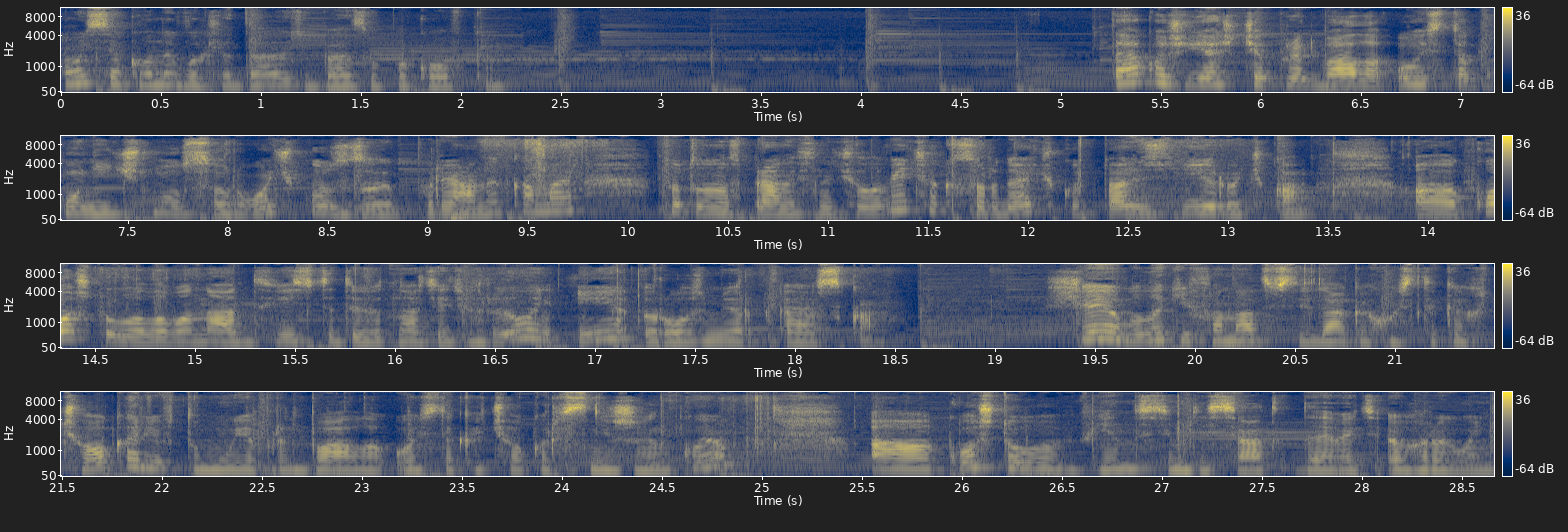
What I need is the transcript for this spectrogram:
Ось як вони виглядають без упаковки. Також я ще придбала ось таку нічну сорочку з пряниками. Тут у нас пряничний чоловічок, сердечко та зірочка. Коштувала вона 219 гривень і розмір S. Ще я великий фанат всіляких ось таких чокерів, тому я придбала ось такий чокер з сніжинкою. А коштував він 79 гривень.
